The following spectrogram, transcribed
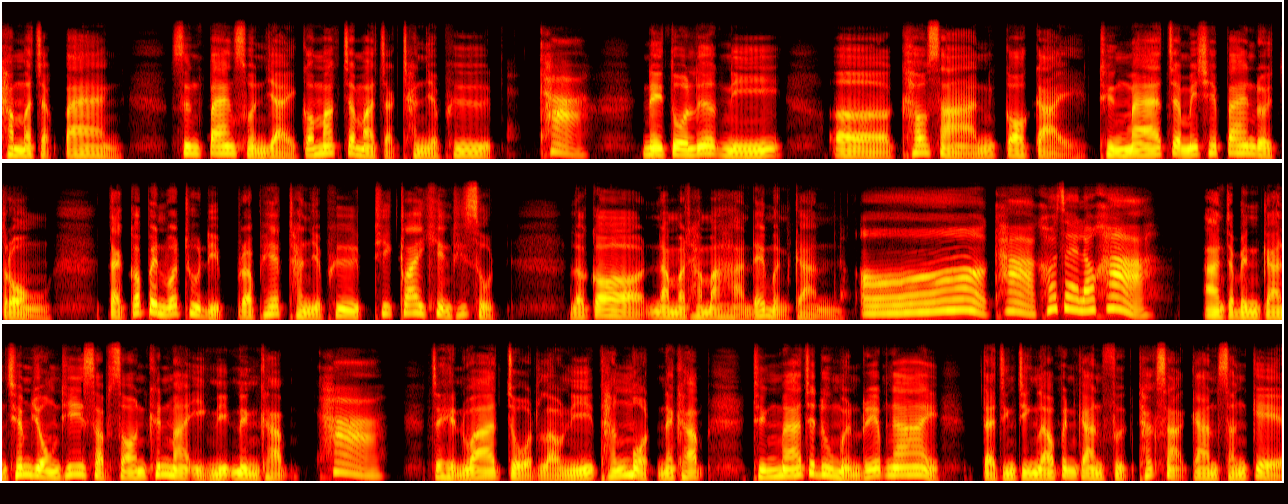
ทำมาจากแป้ง ซึ่งแป้งส่วนใหญ่ก็มักจะมาจากธัญพืช ค่ะ ในตัวเลือกนี้เอ่อข้าวสารกอไก่ ถึงแม้จะไม่ใช่แป้งโดยตรง แต่ก็เป็นวัตถุดิบประเภทธัญพืชที่ใกล้เคียงที่สุด แล้วก็นำมาทำอาหารได้เหมือนกัน อ๋อ ค่ะ เข้าใจแล้วค่ะ อาจจะเป็นการเชื่อมโยงที่ซับซ้อนขึ้นมาอีกนิดนึงครับ ค่ะ จะเห็นว่าโจทย์เหล่านี้ทั้งหมดนะครับ ถึงแม้จะดูเหมือนเรียบง่าย แต่จริง ๆ แล้วเป็นการฝึกทักษะการสังเกต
